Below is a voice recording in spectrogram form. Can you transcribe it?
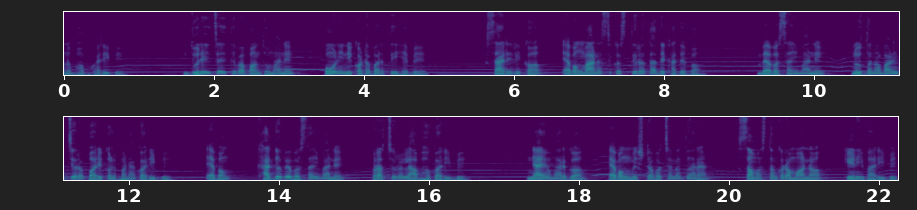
ଅନୁଭବ କରିବେ। ଦୂରେଇ ଯାଇଥିବା ବନ୍ଧୁମାନେ ପୁଣି ନିକଟବର୍ତ୍ତୀ ହେବେ। ଶାରୀରିକ ଏବଂ ମାନସିକ ସ୍ଥିରତା ଦେଖାଦେବ। ବ୍ୟବସାୟୀମାନେ ନୂତନ ବାଣିଜ୍ୟର ପରିକଳ୍ପନା କରିବେ ଏବଂ ଖାଦ୍ୟ ବ୍ୟବସାୟୀମାନେ ପ୍ରଚୁର ଲାଭ କରିବେ। ନ୍ୟାୟମାର୍ଗ ଏବଂ ମିଷ୍ଟବଚନ ଦ୍ୱାରା ସମସ୍ତଙ୍କର ମନ କିଣିପାରିବେ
